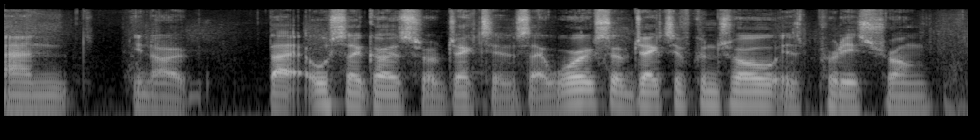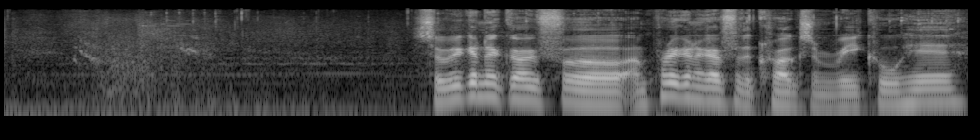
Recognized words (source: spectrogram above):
And, you know, that also goes for objectives. Like, Warwick's objective control is pretty strong. So we're going to go for... I'm probably going to go for the Krugs and Recall here.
